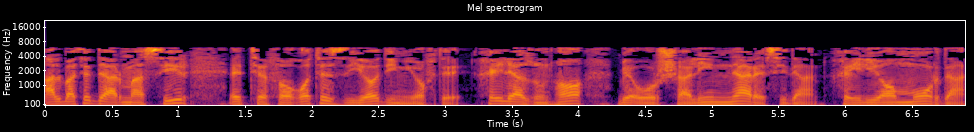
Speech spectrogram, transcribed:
البته در مسیر اتفاقات زیادی میافته. خیلی از اونها به اورشلیم نرسیدن. خیلی ها مردن.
